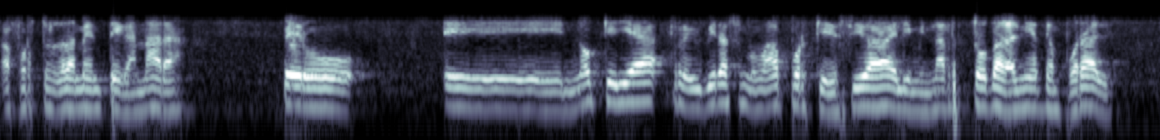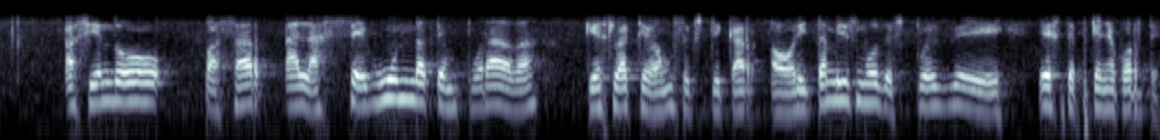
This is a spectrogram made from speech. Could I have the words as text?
afortunadamente ganara, pero eh, no quería revivir a su mamá porque se iba a eliminar toda la línea temporal, haciendo pasar a la segunda temporada, que es la que vamos a explicar ahorita mismo después de este pequeño corte.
